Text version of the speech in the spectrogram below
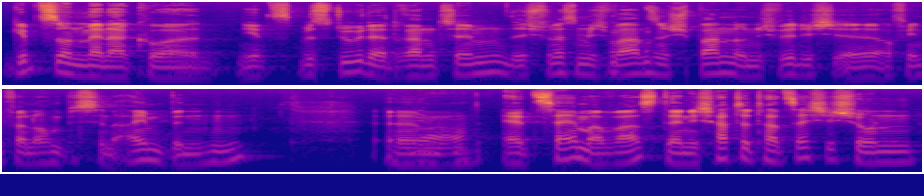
Gibt es so einen Männerchor? Jetzt bist du wieder dran, Tim. Ich finde das nämlich wahnsinnig spannend und ich will dich äh, auf jeden Fall noch ein bisschen einbinden. Ähm, ja. Erzähl mal was, denn ich hatte tatsächlich schon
